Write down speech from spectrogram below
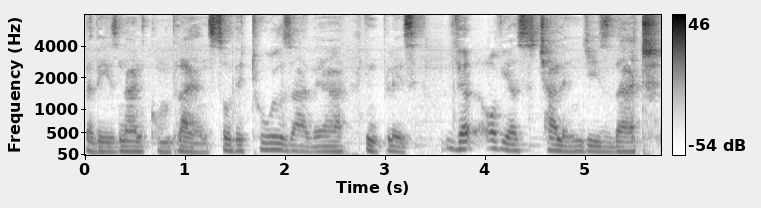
that there is non-compliance. So the tools are there in place. The obvious challenge is that,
